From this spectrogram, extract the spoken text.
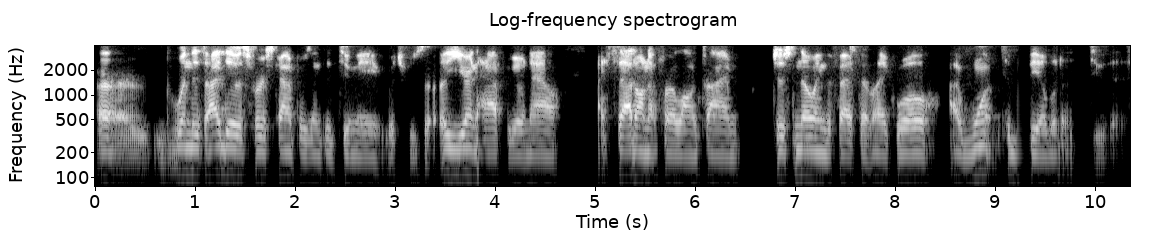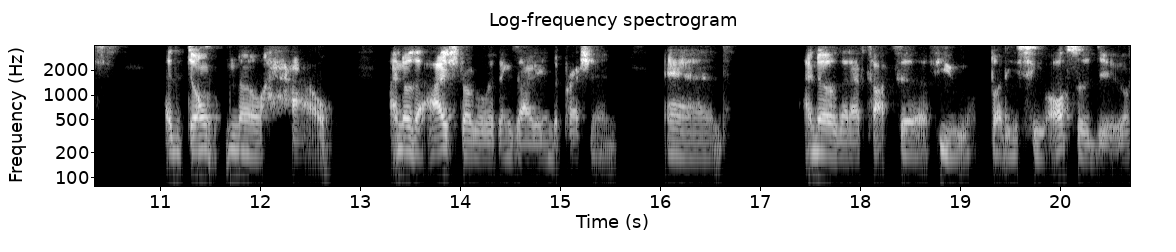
Or when this idea was first kind of presented to me, which was a year and a half ago now, I sat on it for a long time, just knowing the fact that like, well, I want to be able to do this. I don't know how. I know that I struggle with anxiety and depression, and I know that I've talked to a few buddies who also do,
